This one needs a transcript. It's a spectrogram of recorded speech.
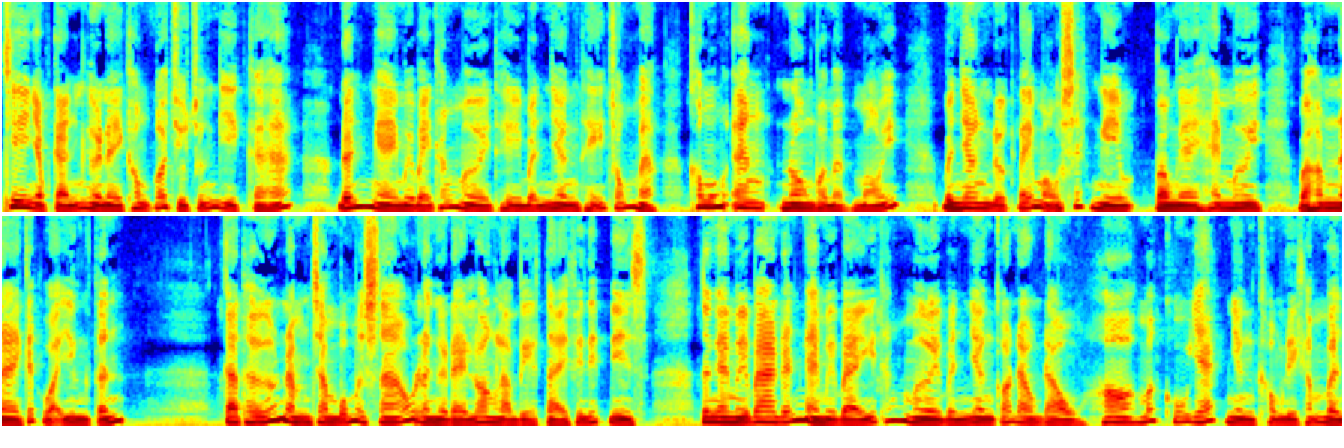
Khi nhập cảnh, người này không có triệu chứng gì cả. Đến ngày 17 tháng 10 thì bệnh nhân thấy chóng mặt, không muốn ăn, nôn và mệt mỏi. Bệnh nhân được lấy mẫu xét nghiệm vào ngày 20 và hôm nay kết quả dương tính. Ca thứ 546 là người Đài Loan làm việc tại Philippines. Từ ngày 13 đến ngày 17 tháng 10, bệnh nhân có đau đầu, ho, mất khú giác nhưng không đi khám bệnh.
